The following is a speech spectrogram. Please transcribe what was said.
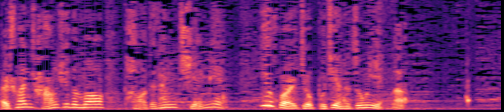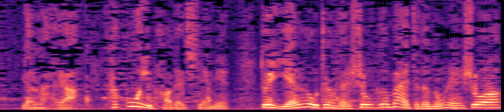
而穿长靴的猫跑在他们前面，一会儿就不见了踪影了。原来呀，他故意跑在前面，对沿路正在收割麦子的农人说：“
